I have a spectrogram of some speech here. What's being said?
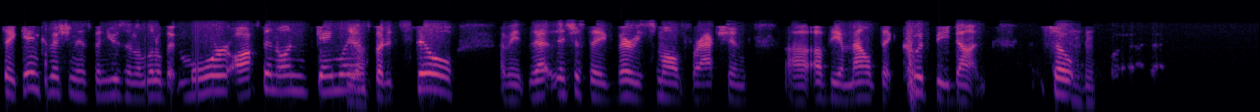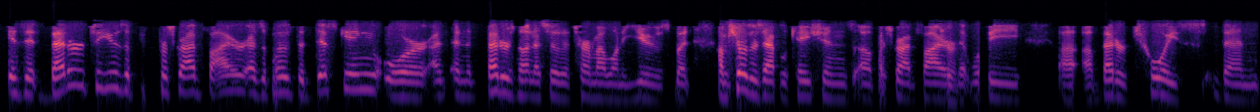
State Game Commission has been using a little bit more often on game lands, yeah. but it's still, I mean, that it's just a very small fraction uh, of the amount that could be done. So, mm-hmm. is it better to use a prescribed fire as opposed to disking, or and better is not necessarily the term I want to use, but I'm sure there's applications of prescribed fire sure. that would be uh, a better choice than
